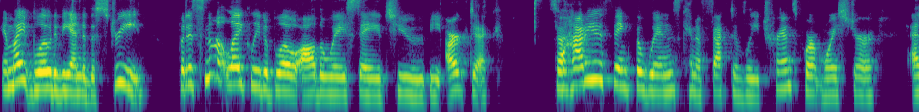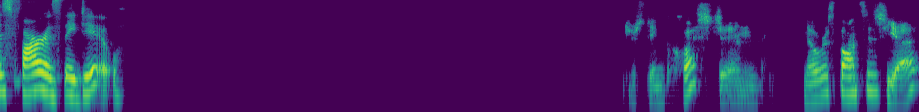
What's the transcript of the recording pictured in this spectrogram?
it might blow to the end of the street, but it's not likely to blow all the way, say, to the Arctic. So how do you think the winds can effectively transport moisture as far as they do? Interesting question. No responses yet.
